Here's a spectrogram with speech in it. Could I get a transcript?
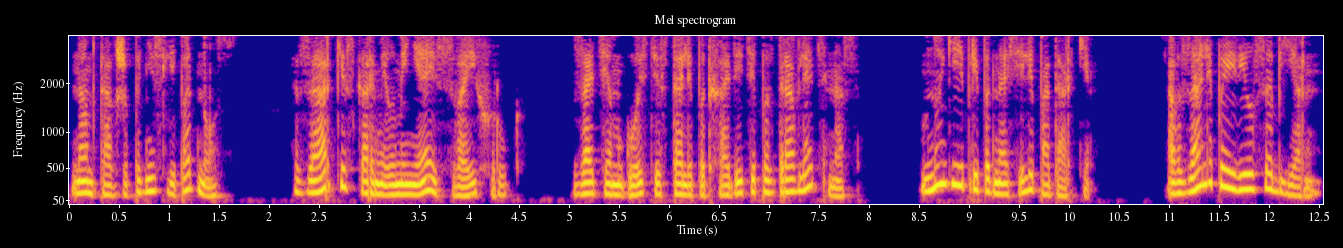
Нам также поднесли поднос. Заркис кормил меня из своих рук. Затем гости стали подходить и поздравлять нас. Многие преподносили подарки. А в зале появился Бьерн.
